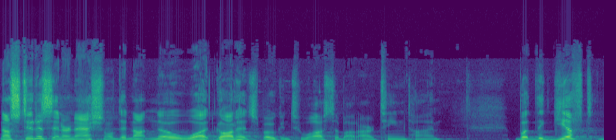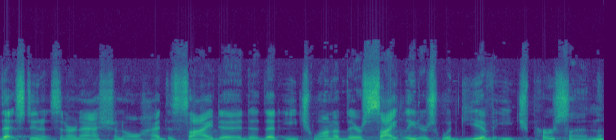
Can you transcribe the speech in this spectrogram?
Now, Students International did not know what God had spoken to us about our team time. But the gift that Students International had decided that each one of their site leaders would give each person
